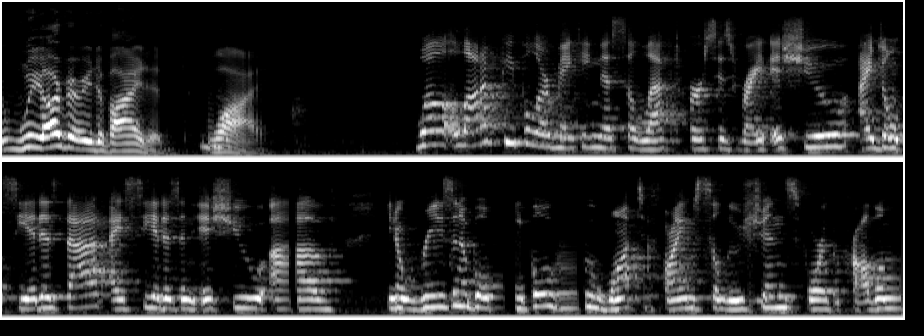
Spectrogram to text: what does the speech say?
we are very divided. Mm-hmm. Why? Well, a lot of people are making this a left versus right issue. I don't see it as that. I see it as an issue of, you know, reasonable people who want to find solutions for the problem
